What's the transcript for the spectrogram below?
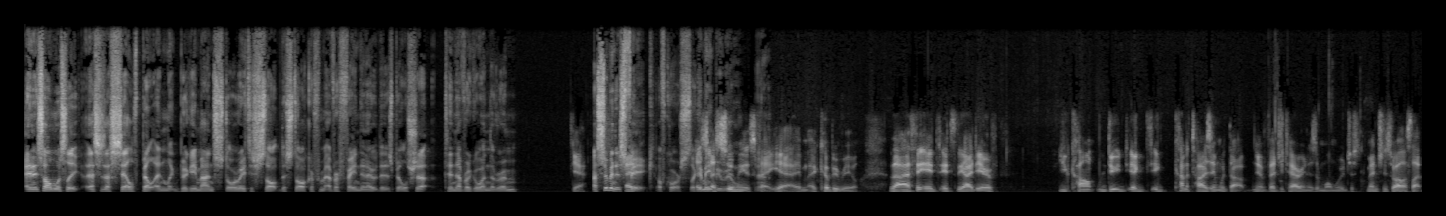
And it's almost like this is a self-built-in like boogeyman story to stop the stalker from ever finding out that it's bullshit. To never go in the room, yeah. assuming it's Uh, fake, of course. Like it may be assuming it's fake. Yeah, it, it could be real. That I think it, it's the idea of you can't do. It, it kind of ties in with that you know vegetarianism one we just mentioned as well. It's like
